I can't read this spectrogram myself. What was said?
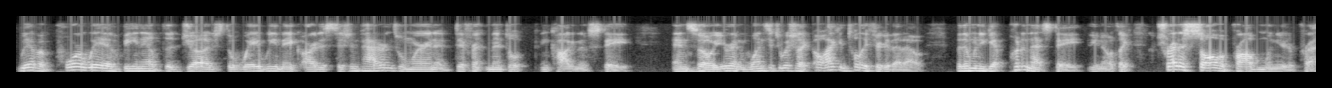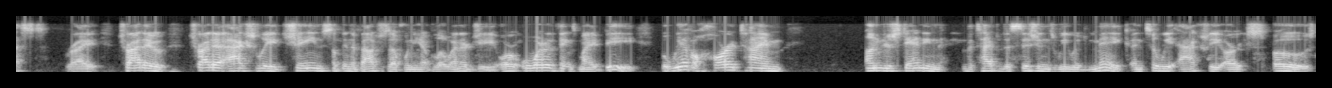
we have a poor way of being able to judge the way we make our decision patterns when we're in a different mental and cognitive state. And so mm-hmm. you're in one situation like, "Oh, I can totally figure that out." But then when you get put in that state, you know, it's like try to solve a problem when you're depressed, right? Try to try to actually change something about yourself when you have low energy or, or whatever things might be. But we have a hard time understanding the type of decisions we would make until we actually are exposed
